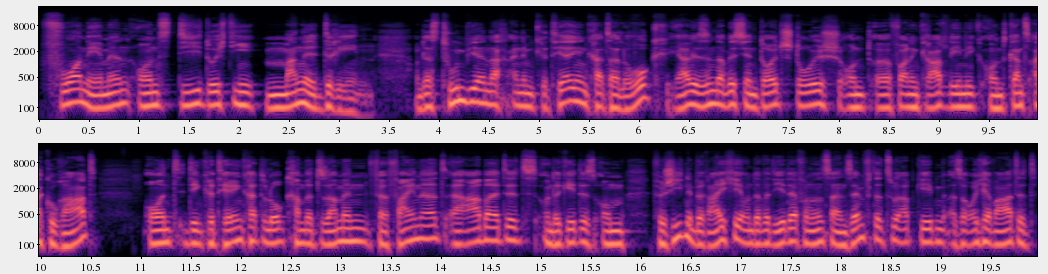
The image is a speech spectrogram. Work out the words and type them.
vornehmen und die durch die Mangel drehen. Und das tun wir nach einem Kriterienkatalog. Ja, wir sind ein bisschen deutsch-stoisch und äh, vor allem geradlinig und ganz akkurat. Und den Kriterienkatalog haben wir zusammen verfeinert, erarbeitet und da geht es um verschiedene Bereiche und da wird jeder von uns seinen Senf dazu abgeben. Also euch erwartet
